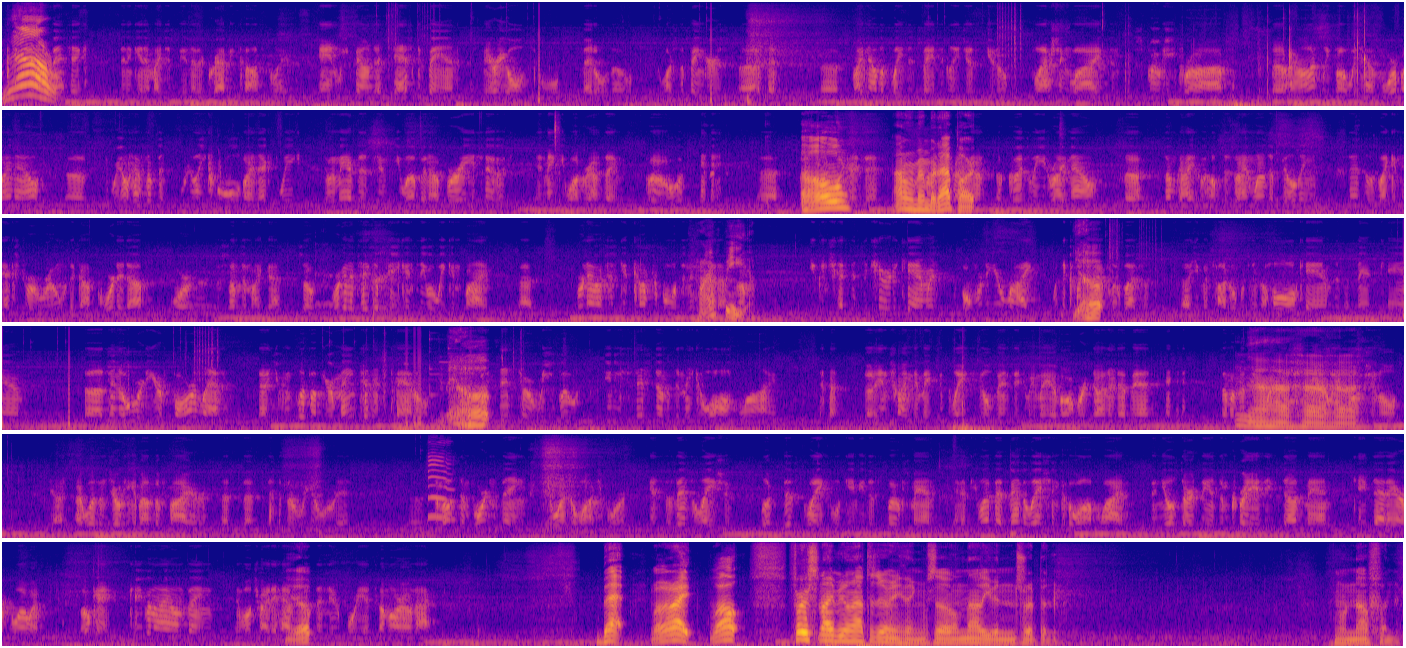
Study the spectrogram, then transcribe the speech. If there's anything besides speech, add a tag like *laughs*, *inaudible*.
which we think is Meow. authentic. Then again, it might just be another crappy cosplay. And we found a desk fan, very old school, metal though. Watch the fingers. Uh, *laughs* uh, right now the place is basically just, you know, flashing lights and spooky props. Uh, I honestly thought we'd have more by now. Uh, if we don't have something really cool by next week, then we may have to suit you up in a furry *laughs* suit and make you walk around saying, boo. *laughs* uh, Oh, like I said, I don't remember that part. to A good lead right now. Uh, some guy who helped design one of the buildings says it was like an extra room that got boarded up or something like that. So we're gonna take a peek and see what we can find. Uh, for now, just get comfortable with the new setup. You can check the security cameras over to your right with the click Yup. blue button. Uh, you can toggle between the hall cams and the vent cams. Uh, then over to your far left, uh, you can flip up your maintenance panel. Yup. Use this to reboot any systems that may go offline. uh, in trying to make the place feel vintage, we may have overdone it a bit. *laughs* Some of equipment is ha, functional. Yeah, I wasn't joking about the fire. That's that, *laughs* that's a real risk. Uh, the most important thing you want to watch for is the ventilation. Look, this place will give you the spooks, man. And if you let that ventilation *laughs* go offline, then you'll start seeing some crazy stuff, man. Keep that air flowing. Okay, keep an eye on things, and we'll try to have Yep. something new for you tomorrow night. Bet. Alright, well, first night we don't have to do anything, so I'm not even tripping. Or nothing.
